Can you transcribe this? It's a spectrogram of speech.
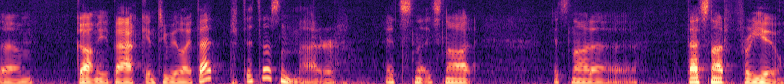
um, got me back into be like that. It doesn't matter. It's n- it's not. It's not a. That's not for you.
